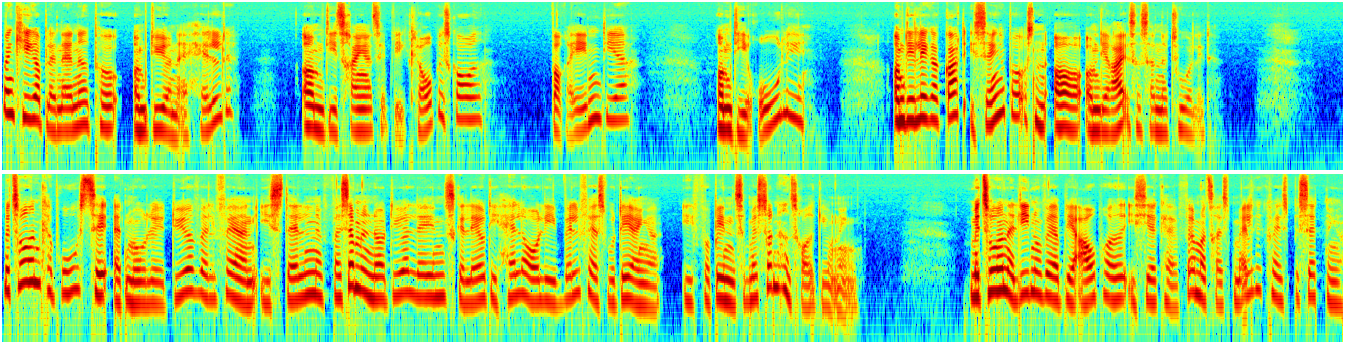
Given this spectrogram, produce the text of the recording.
Man kigger blandt andet på, om dyrene er halte, om de trænger til at blive klovbeskåret, hvor rene de er, om de er rolige, om de ligger godt i sengebåsen og om de rejser sig naturligt. Metoden kan bruges til at måle dyrevelfærden i stallene, f.eks. når dyrlægen skal lave de halvårlige velfærdsvurderinger i forbindelse med sundhedsrådgivningen. Metoden er lige nu ved at blive afprøvet i ca. 65 malkekvægsbesætninger,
